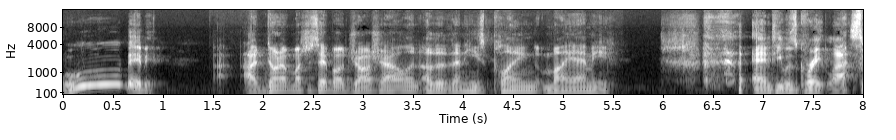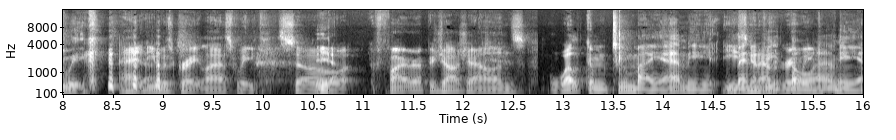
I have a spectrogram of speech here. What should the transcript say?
Ooh, baby. I don't have much to say about Josh Allen other than he's playing Miami. And he was great last week. And he was great last week. So Yeah. fire up your Josh Allens. Welcome to Miami. He's gonna have a great week. Miami.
